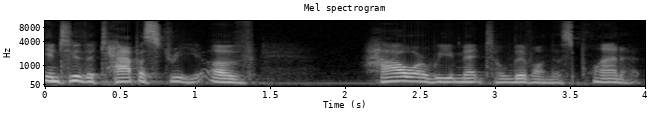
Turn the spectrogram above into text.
into the tapestry of how are we meant to live on this planet.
